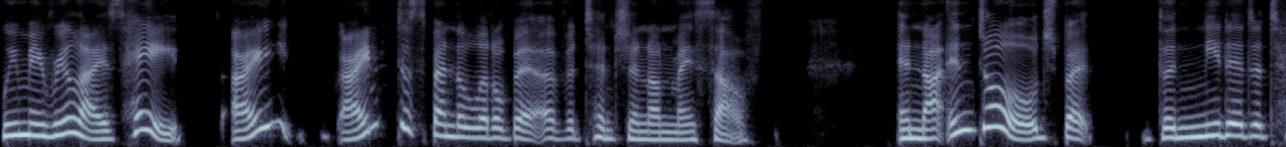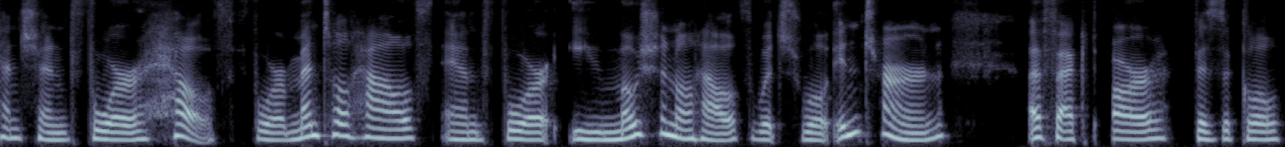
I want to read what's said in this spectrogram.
we may realize, hey, I I need to spend a little bit of attention on myself and not indulge, but the needed attention for health, for mental health, and for emotional health, which will in turn affect our physical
